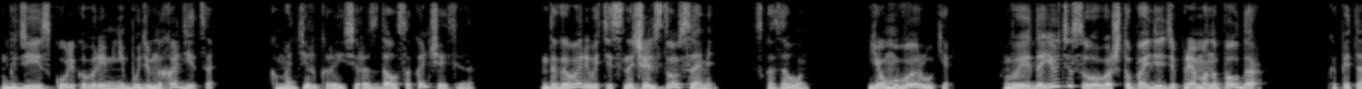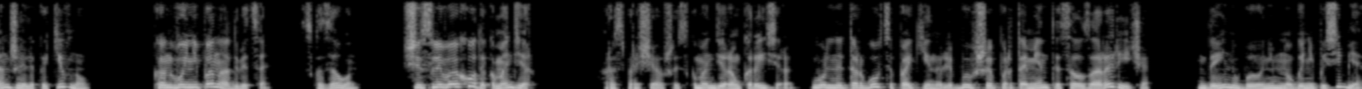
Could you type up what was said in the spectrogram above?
где и сколько времени будем находиться. Командир крейсера сдался окончательно. «Договаривайтесь с начальством сами», – сказал он. «Я умываю руки. Вы даете слово, что пойдете прямо на полдар?» Капитан Желика кивнул. «Конвой не понадобится», – сказал он. «Счастливой охоты, командир!» Распрощавшись с командиром крейсера, вольные торговцы покинули бывшие апартаменты Салзара Рича. Дейну было немного не по себе.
